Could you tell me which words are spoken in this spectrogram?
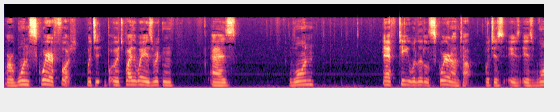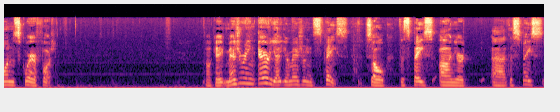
or one square foot, which is, which by the way is written as one ft with a little square on top, which is is is one square foot. Okay, measuring area, you're measuring space. So the space on your uh, the space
